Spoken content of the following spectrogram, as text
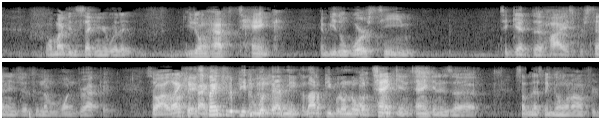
Well, it might be the second year with it. You don't have to tank and be the worst team to get the highest percentage of the number one draft pick. So I like okay, the fact explain that, to the people what that means. A lot of people don't know Oh, what tanking. is. Tanking is uh, something that's been going on for,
